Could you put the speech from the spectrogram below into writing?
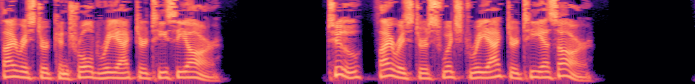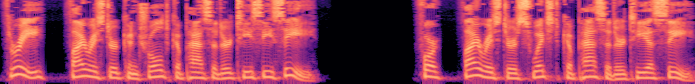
Thyristor controlled reactor TCR 2. Thyristor switched reactor TSR 3. Thyristor controlled capacitor TCC 4. Thyristor switched capacitor TSC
